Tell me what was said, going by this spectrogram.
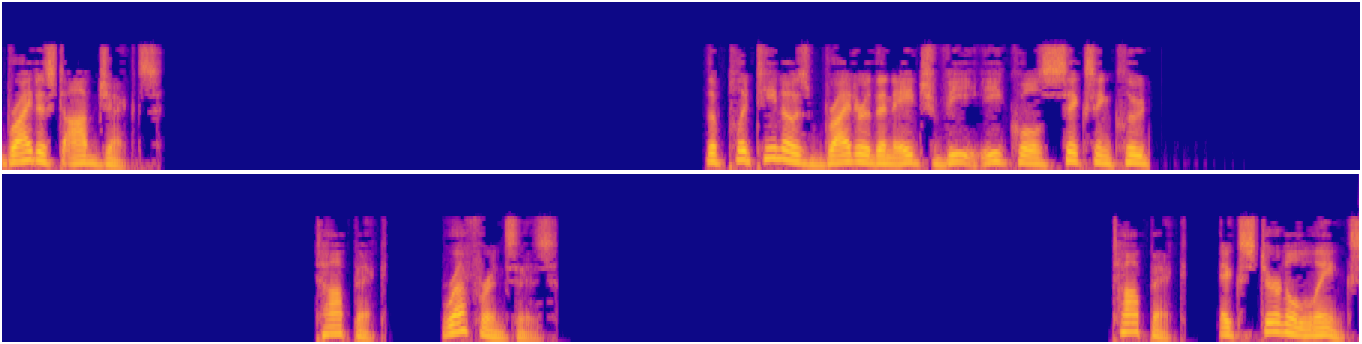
Brightest objects The Plutinos brighter than HV equals 6 include References. External links.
